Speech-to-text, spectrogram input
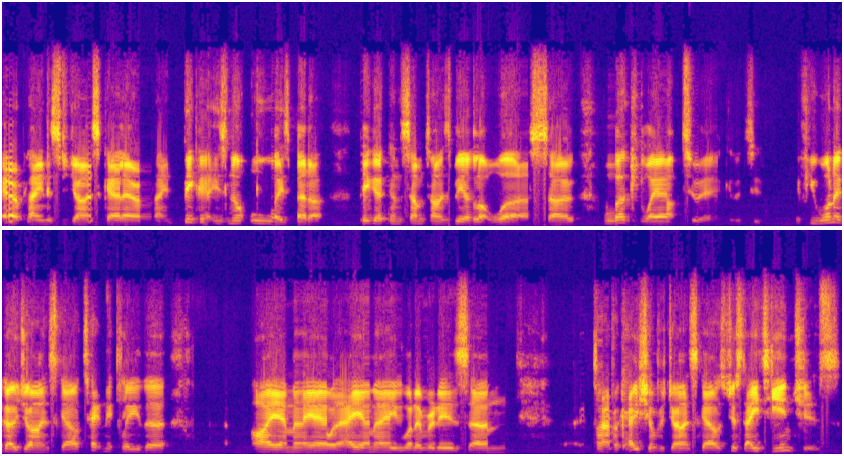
airplane is a giant scale airplane. Bigger is not always better. bigger can sometimes be a lot worse. So work your way up to it. If you want to go giant scale, technically the IMA or the AMA, whatever it is, um, clarification for giant scale is just 80 inches,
